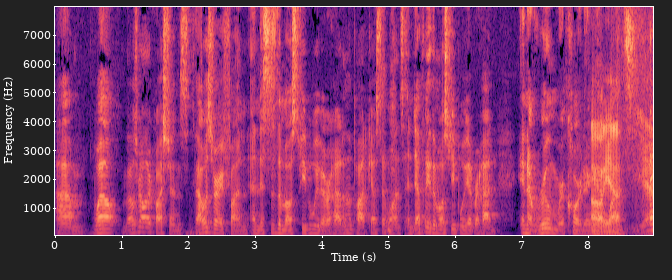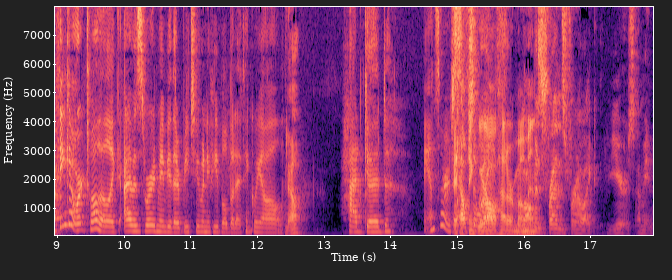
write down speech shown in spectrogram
Um, well, those are all our questions. That was very fun, and this is the most people we've ever had on the podcast at once, and definitely the most people we ever had in a room recording Oh, at yeah. once. Yeah. I think it worked well though. Like I was worried maybe there'd be too many people, but I think we all No, had good answers. it helps. think that we we're all had our moments. we've all been friends for like years. I mean,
